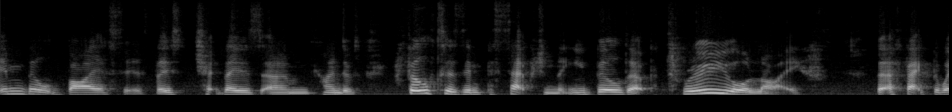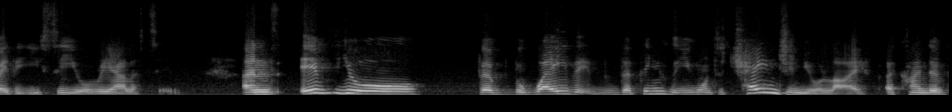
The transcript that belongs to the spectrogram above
inbuilt biases, those those um, kind of filters in perception that you build up through your life that affect the way that you see your reality. And if you're the, the way that the things that you want to change in your life are kind of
